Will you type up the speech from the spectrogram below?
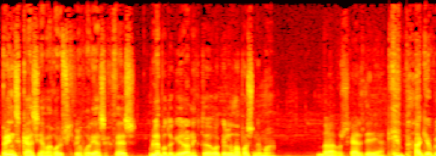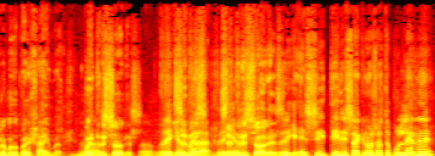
πριν σκάσει η απαγόρευση κυκλοφορίας εχθές, βλέπω τον καιρό ανοιχτό εγώ και λέω θα πάω σινεμά. Μπράβο, συγχαρητήρια. Και πάω και βλέπω το Πανεχάιμερ. Μπορεί τρεις ώρες. Βρήκες μέρα. Σε τρεις ώρες. Εσύ τήρησες ακριβώς αυτό που λένε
